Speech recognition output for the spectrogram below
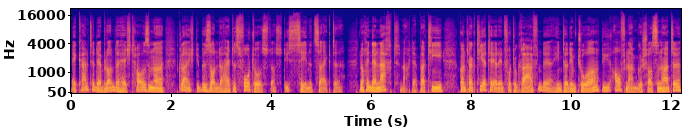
erkannte der blonde Hechthausener gleich die Besonderheit des Fotos, das die Szene zeigte. Noch in der Nacht nach der Partie kontaktierte er den Fotografen, der hinter dem Tor die Aufnahme geschossen hatte,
